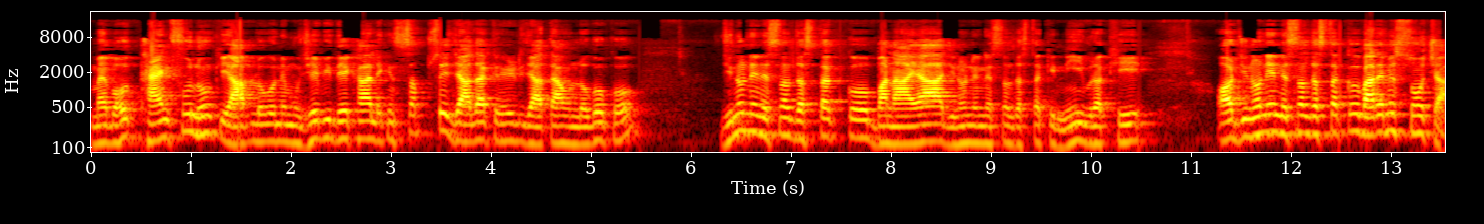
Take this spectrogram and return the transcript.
मैं बहुत थैंकफुल हूँ कि आप लोगों ने मुझे भी देखा, लेकिन सबसे ज़्यादा क्रेडिट जाता है उन लोगों को जिन्होंने नेशनल दस्तक को बनाया, जिन्होंने नेशनल दस्तक की नींव रखी। और जिन्होंने नेशनल दस्तक के बारे में सोचा।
